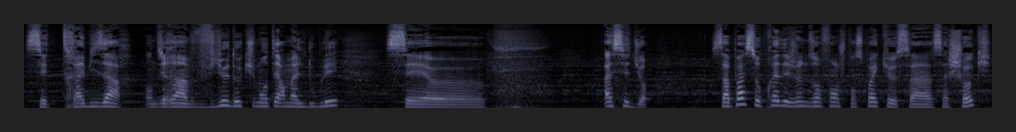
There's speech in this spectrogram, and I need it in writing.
C'est très bizarre. On dirait un vieux documentaire mal doublé. C'est euh, assez dur. Ça passe auprès des jeunes enfants. Je pense pas que ça, ça choque,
